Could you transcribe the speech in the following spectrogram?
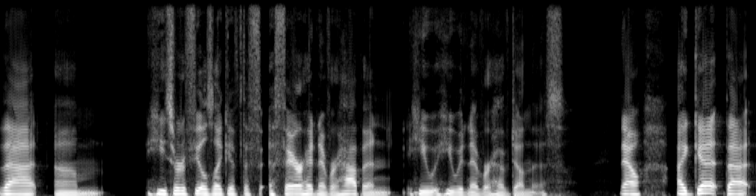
that um, he sort of feels like if the f- affair had never happened, he he would never have done this. Now, I get that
